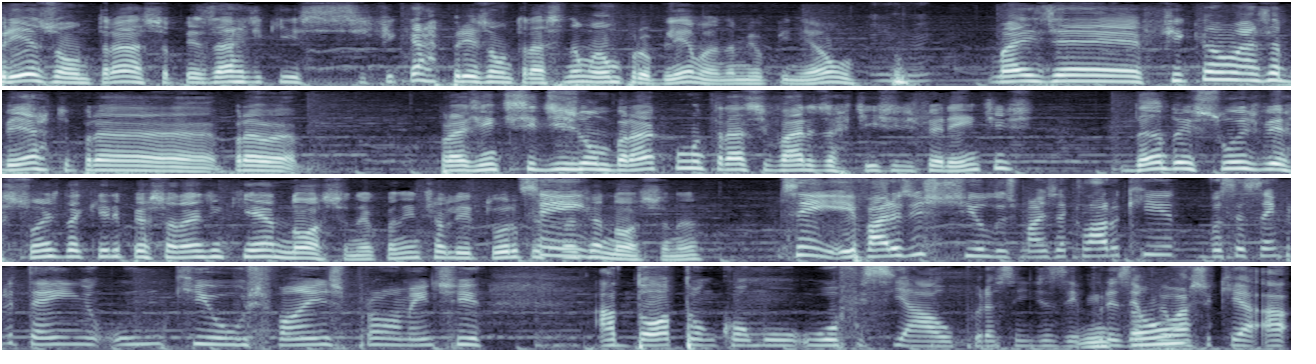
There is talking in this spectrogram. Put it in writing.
preso a um traço, apesar de que se ficar preso a um traço não é um problema, na minha opinião, Uhum. mas é, fica mais aberto para pra, pra gente se deslumbrar com o traço de vários artistas diferentes, dando as suas versões daquele personagem que é nosso, né? Quando a gente é o leitor, o Sim. personagem é nosso, né? Sim, e vários estilos, mas é claro que você sempre tem um que os fãs provavelmente adotam como o oficial, por assim dizer. Por Então, exemplo, eu acho que a,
